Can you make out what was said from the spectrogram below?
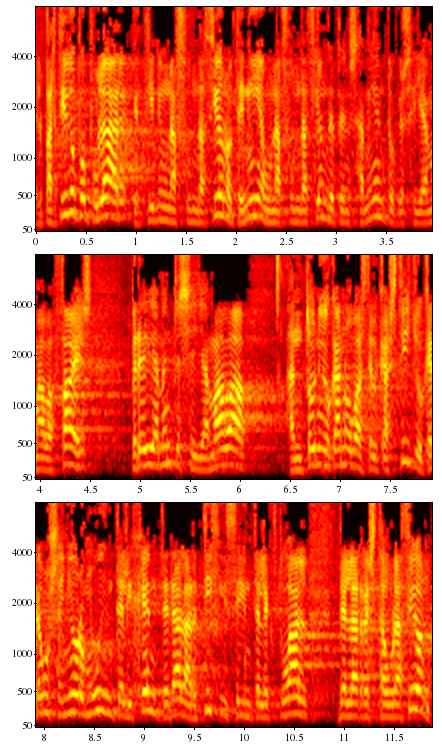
El Partido Popular, que tiene una fundación o tenía una fundación de pensamiento que se llamaba FAES, previamente se llamaba Antonio Cánovas del Castillo, que era un señor muy inteligente, era el artífice intelectual de la restauración,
